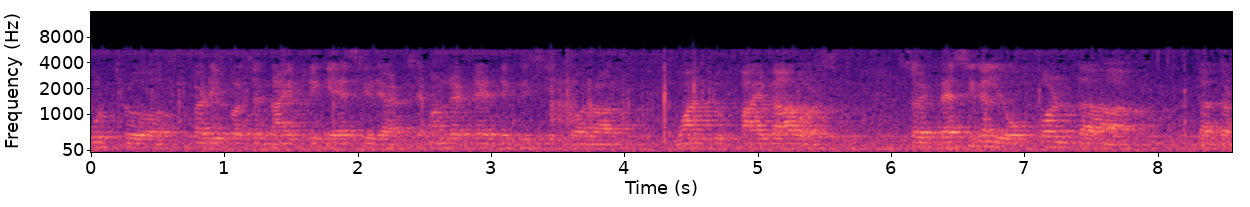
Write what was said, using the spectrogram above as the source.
put through 30% nitric acid at 110 degrees C for uh, one to five hours, so it basically opens the, the, the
